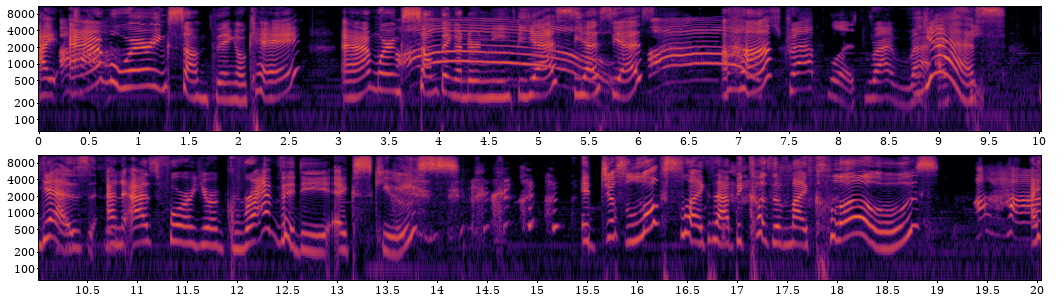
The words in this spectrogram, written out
I am wearing something, okay? I am wearing something underneath. Yes, yes, yes. Uh-huh. Strapless. Right, right. Yes. Yes, and as for your gravity excuse, it just looks like that because of my clothes. I uh-huh.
